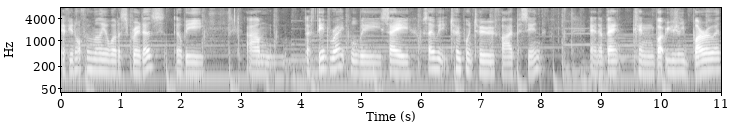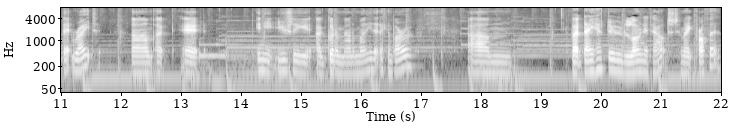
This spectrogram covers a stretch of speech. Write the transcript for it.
if you're not familiar what a spread is, it'll be um, the Fed rate will be say say we 2.25 percent, and a bank can but usually borrow at that rate um, at any usually a good amount of money that they can borrow. Um, but they have to loan it out to make profit.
